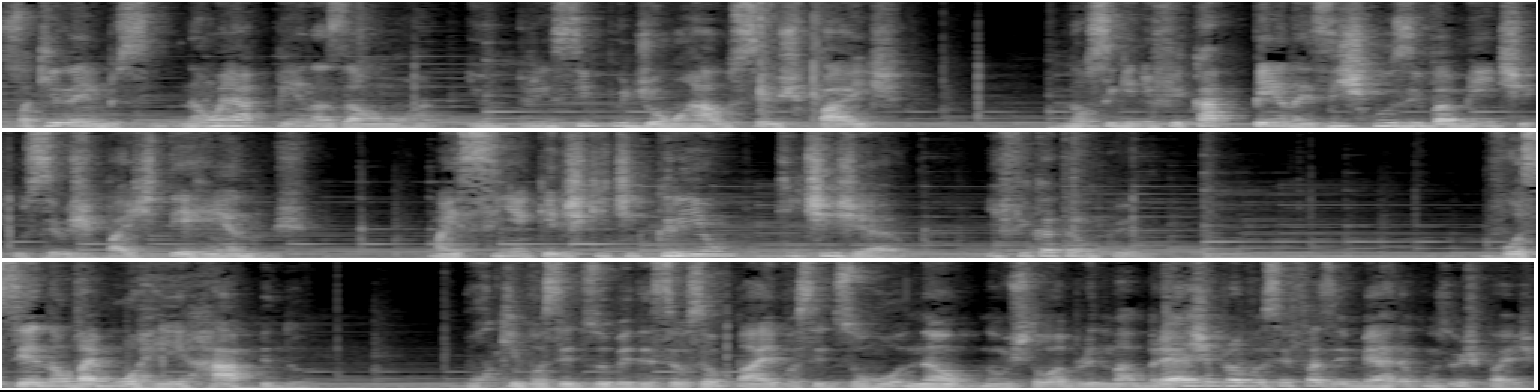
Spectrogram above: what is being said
Só que lembre-se, não é apenas a honra e o princípio de honrar os seus pais não significa apenas exclusivamente os seus pais terrenos, mas sim aqueles que te criam, que te geram. E fica tranquilo. Você não vai morrer rápido porque você desobedeceu seu pai, você desonrou. Não, não estou abrindo uma brecha para você fazer merda com seus pais,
